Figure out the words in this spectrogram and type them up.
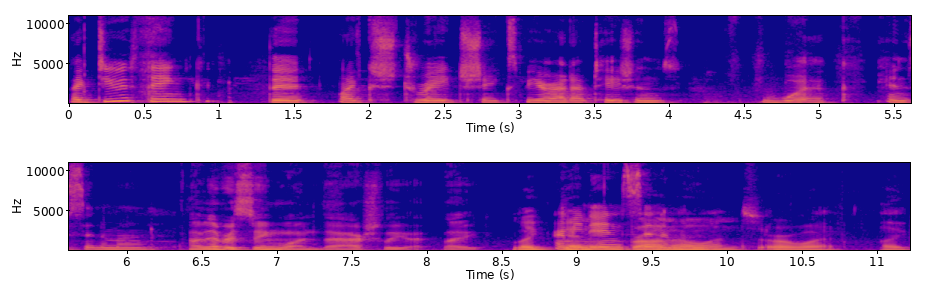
Like, do you think that like straight Shakespeare adaptations work in cinema? I've never seen one that actually like. Like I mean, in Branagh cinema. ones or what? Like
